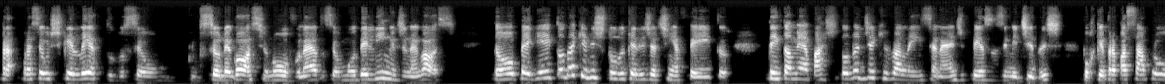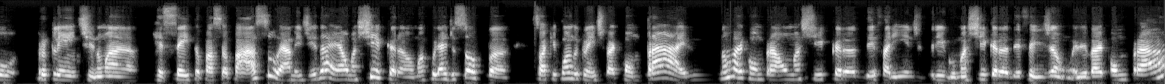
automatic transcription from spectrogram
para ser o esqueleto do seu, do seu negócio novo, né? Do seu modelinho de negócio? Então, eu peguei todo aquele estudo que ele já tinha feito. Tem também a parte toda de equivalência, né? De pesos e medidas. Porque para passar para o cliente numa receita passo a passo, a medida é uma xícara, uma colher de sopa. Só que quando o cliente vai comprar, ele não vai comprar uma xícara de farinha de trigo, uma xícara de feijão. Ele vai comprar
